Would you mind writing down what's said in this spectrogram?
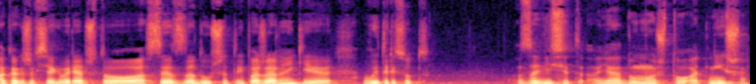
А как же все говорят, что СЭС задушит и пожарники вытрясут? Зависит, я думаю, что от ниши,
